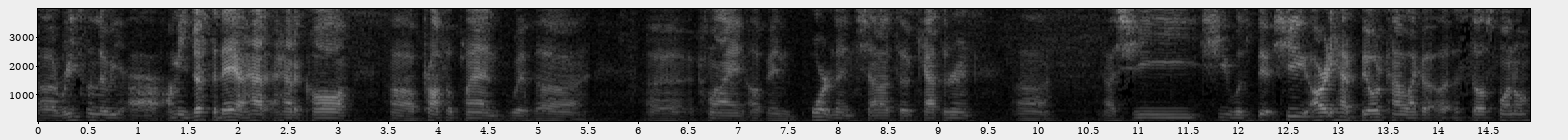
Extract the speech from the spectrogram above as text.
uh, recently, we, uh, I mean, just today, I had I had a call, uh, profit plan with uh, a client up in Portland. Shout out to Catherine. Uh, uh, she she was she already had built kind of like a, a sales funnel,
